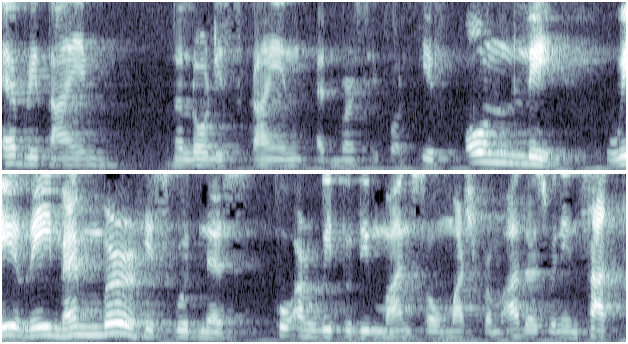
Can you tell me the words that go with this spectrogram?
every time the Lord is kind and merciful. If only we remember His goodness, who are we to demand so much from others when in fact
